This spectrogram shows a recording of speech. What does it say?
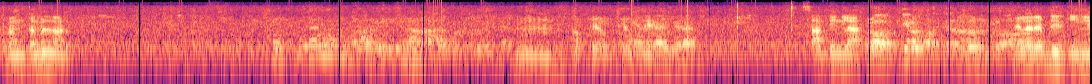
from Tamil Nadu okay okay okay சாப்பிட்டீங்களா எல்லாரும் எப்படி இருக்கீங்க?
